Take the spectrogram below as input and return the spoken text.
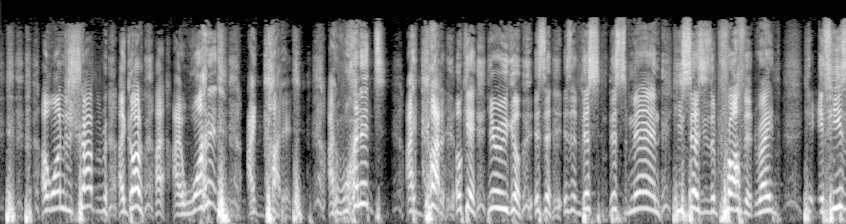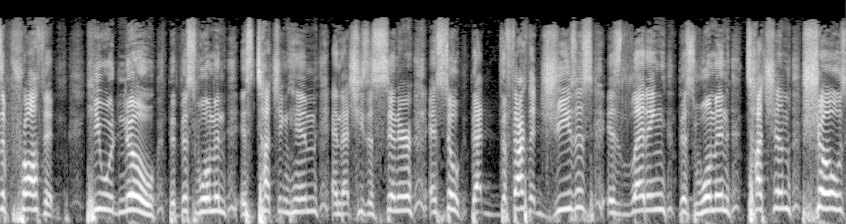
I wanted to trap him. I got him. I, I want it. I got it. I want it. I got it. Okay, here we go. Is it, is it this, this man, he says he's a prophet, right? If he's a prophet, he would know that this woman is touching him and that she's a sinner. And so that the fact that Jesus is letting this woman touch him shows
